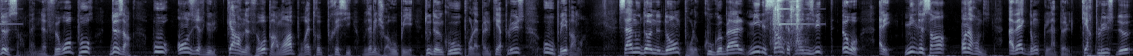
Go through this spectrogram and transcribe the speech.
229 euros pour deux ans ou 11,49 euros par mois pour être précis. Vous avez le choix, vous payez tout d'un coup pour l'Apple Care Plus ou vous payez par mois. Ça nous donne donc pour le coût global 1198 euros. Allez, 1200, on arrondit, avec donc l'Apple Care Plus de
